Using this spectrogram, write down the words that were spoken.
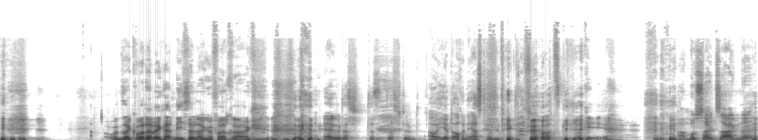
Unser Quarterback hat nicht so lange Vertrag. Ja gut, das, das, das stimmt. Aber ihr habt auch einen Erstrunden-Pick dafür ausgegeben. Okay. Man muss halt sagen, ne,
